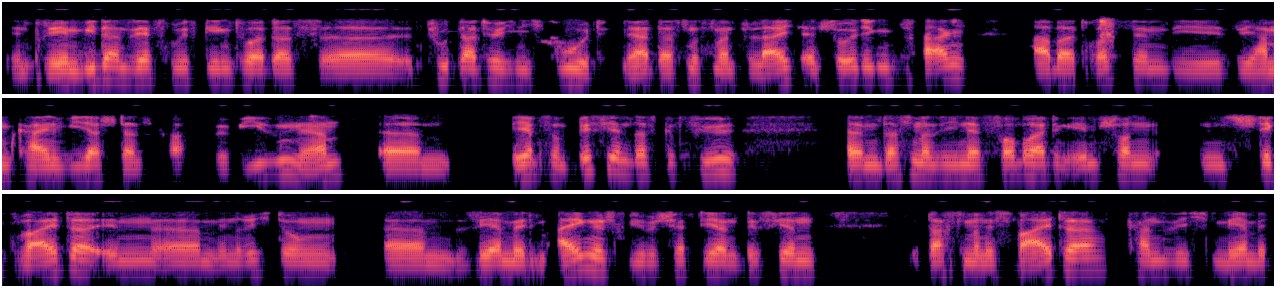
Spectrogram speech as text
in Bremen wieder ein sehr frühes Gegentor, das äh, tut natürlich nicht gut. Ja, das muss man vielleicht entschuldigend sagen, aber trotzdem, die, sie haben keine Widerstandskraft bewiesen. Ja. Ähm, ich habe so ein bisschen das Gefühl, ähm, dass man sich in der Vorbereitung eben schon ein Stück weiter in, ähm, in Richtung ähm, sehr mit dem eigenen Spiel beschäftigt, ein bisschen dachte man ist weiter, kann sich mehr mit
